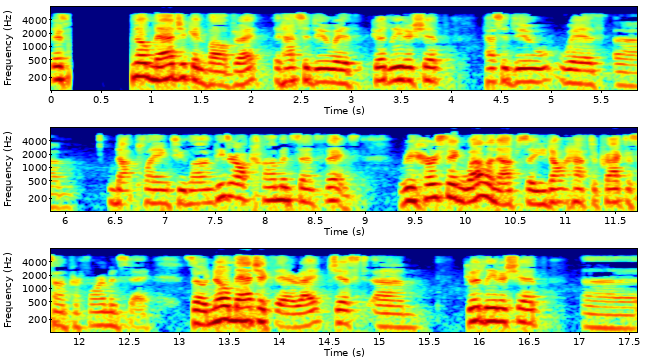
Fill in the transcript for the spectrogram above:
There's no magic involved, right? It has to do with good leadership, has to do with um, not playing too long. These are all common sense things. Rehearsing well enough so you don't have to practice on performance day. So no magic there, right? Just um, good leadership, uh,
